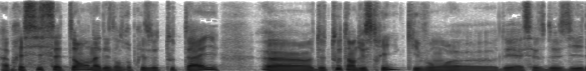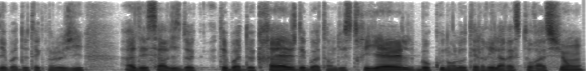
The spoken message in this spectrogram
après 6-7 ans, on a des entreprises de toute taille, euh, de toute industrie, qui vont euh, des SS2I, des boîtes de technologie, à des services, de, des boîtes de crèche, des boîtes industrielles, beaucoup dans l'hôtellerie, la restauration,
